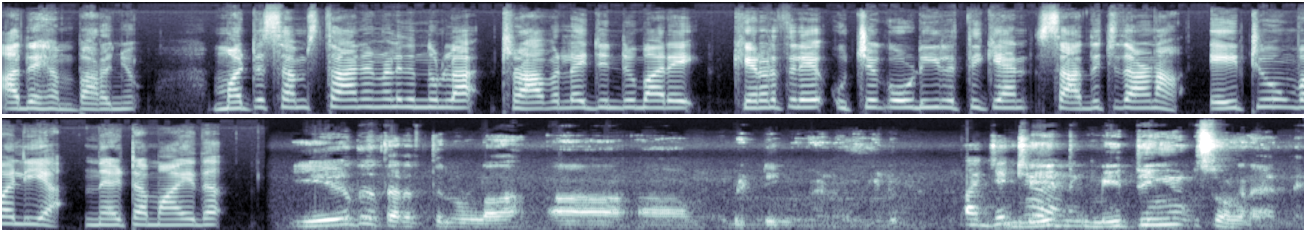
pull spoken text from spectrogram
അദ്ദേഹം പറഞ്ഞു. മറ്റ് സംസ്ഥാനങ്ങളിൽ നിന്നുള്ള ട്രാവൽ ഏജന്റുമാരെ കേരളത്തിലെ ഉച്ചകോടിയിലെത്തിക്കാൻ സാധിച്ചതാണ് ഏറ്റവും വലിയ നേട്ടമായത്. ഏത് തരത്തിലുള്ള വെഡിങ് വേണമെങ്കിലും മീറ്റിംഗ്സും അങ്ങനെ തന്നെ.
